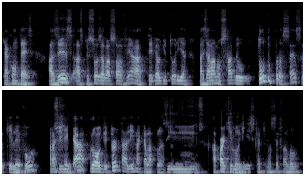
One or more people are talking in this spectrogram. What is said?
que acontece. Às vezes as pessoas ela só vê, ah, teve auditoria, mas ela não sabe o, todo o processo que levou para chegar para o auditor estar tá ali naquela planta. Sim. A parte Sim. logística que você falou,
